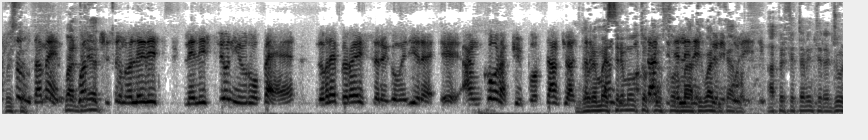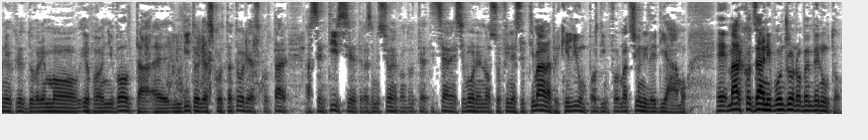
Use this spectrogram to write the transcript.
Questo- Assolutamente, guardi, quando lei- ci sono le, le elezioni europee dovrebbero essere, come dire, eh, ancora più importanti. Dovremmo essere molto più informati. Guardi Carlo, ha perfettamente ragione, io credo dovremmo, io poi ogni volta eh, invito gli ascoltatori a, ascoltare, a sentirsi le trasmissioni condotte da Tiziana e Simone il nostro fine settimana, perché lì un po' di informazioni le diamo. Eh, Marco Zani, buongiorno, benvenuto.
